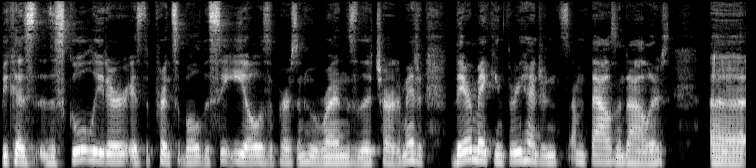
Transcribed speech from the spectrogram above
because the school leader is the principal, the CEO is the person who runs the charter management. They're making three hundred some thousand dollars. Uh,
